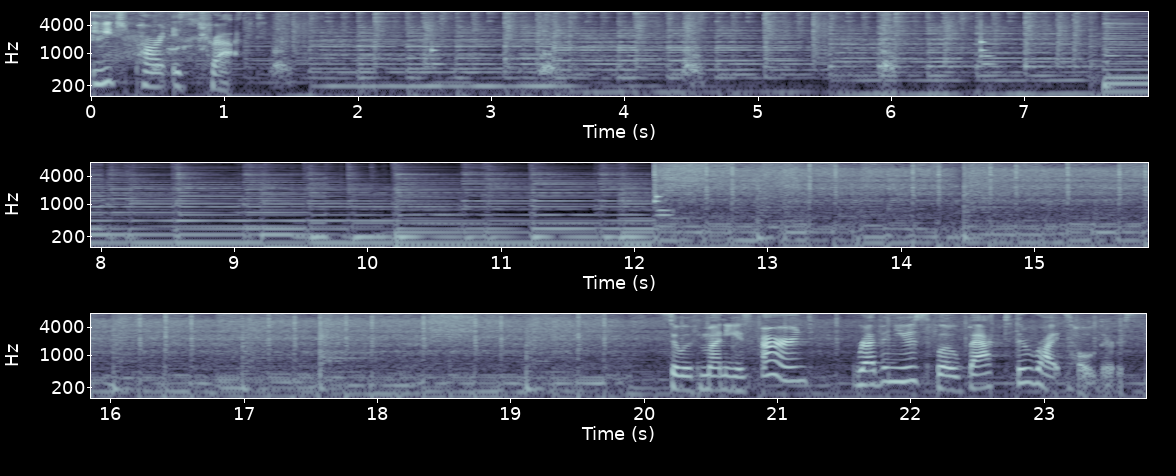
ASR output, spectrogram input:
each part is tracked. So if money is earned, revenues flow back to the rights holders.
